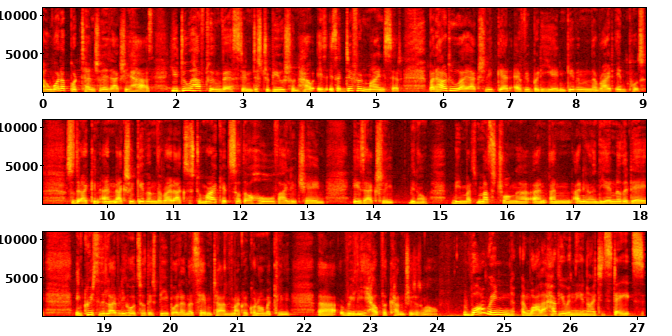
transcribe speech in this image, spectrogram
and what a potential it actually has. You do have to invest in distribution. How is it's a different mindset. But how do I actually get everybody in, give them the right inputs so that I can and actually give them the right access to markets so the whole value chain is actually you know, be much, much stronger and, and, and, you know, in the end of the day, increasing the livelihoods of these people and at the same time, macroeconomically, uh, really help the countries as well. While in, and while I have you in the United States,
